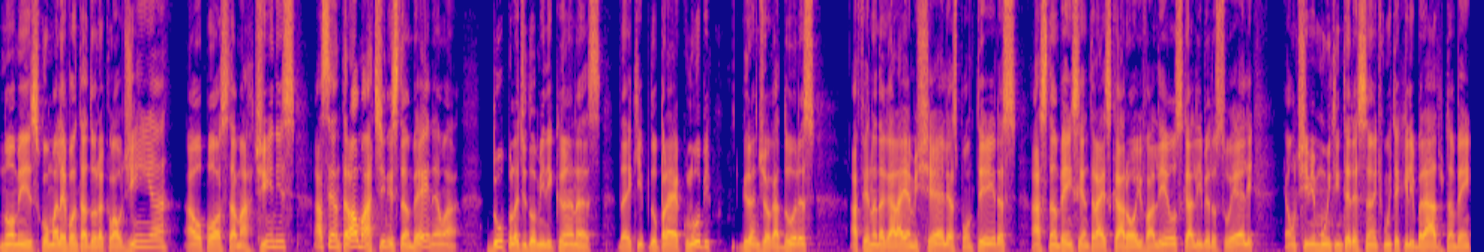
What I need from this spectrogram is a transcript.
nomes como a levantadora Claudinha, a oposta Martinez, a central Martinez também, né, uma dupla de dominicanas da equipe do Praia Clube, grandes jogadoras a Fernanda Garay a Michele, as ponteiras, as também centrais Carol e Valeus, Calíbero Sueli. É um time muito interessante, muito equilibrado também,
